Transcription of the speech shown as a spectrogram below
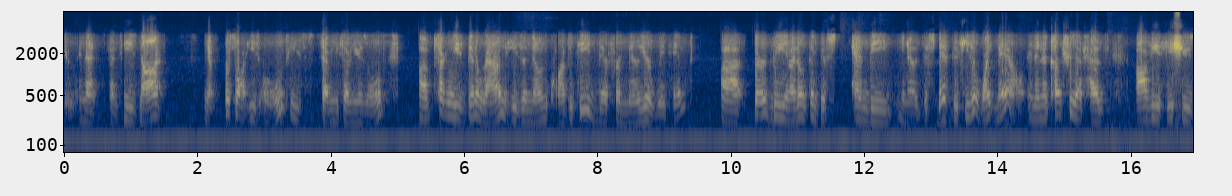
to in that sense. He's not, you know, first of all, he's old. He's 77 years old. Uh, secondly, he's been around. He's a known quantity. They're familiar with him. Uh, thirdly, and I don't think this can be, you know, dismissed, is he's a white male. And in a country that has obvious issues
